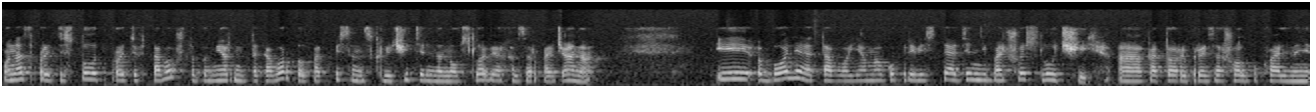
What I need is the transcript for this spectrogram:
У нас протестуют против того, чтобы мирный договор был подписан исключительно на условиях Азербайджана. И более того, я могу привести один небольшой случай, э, который произошел буквально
